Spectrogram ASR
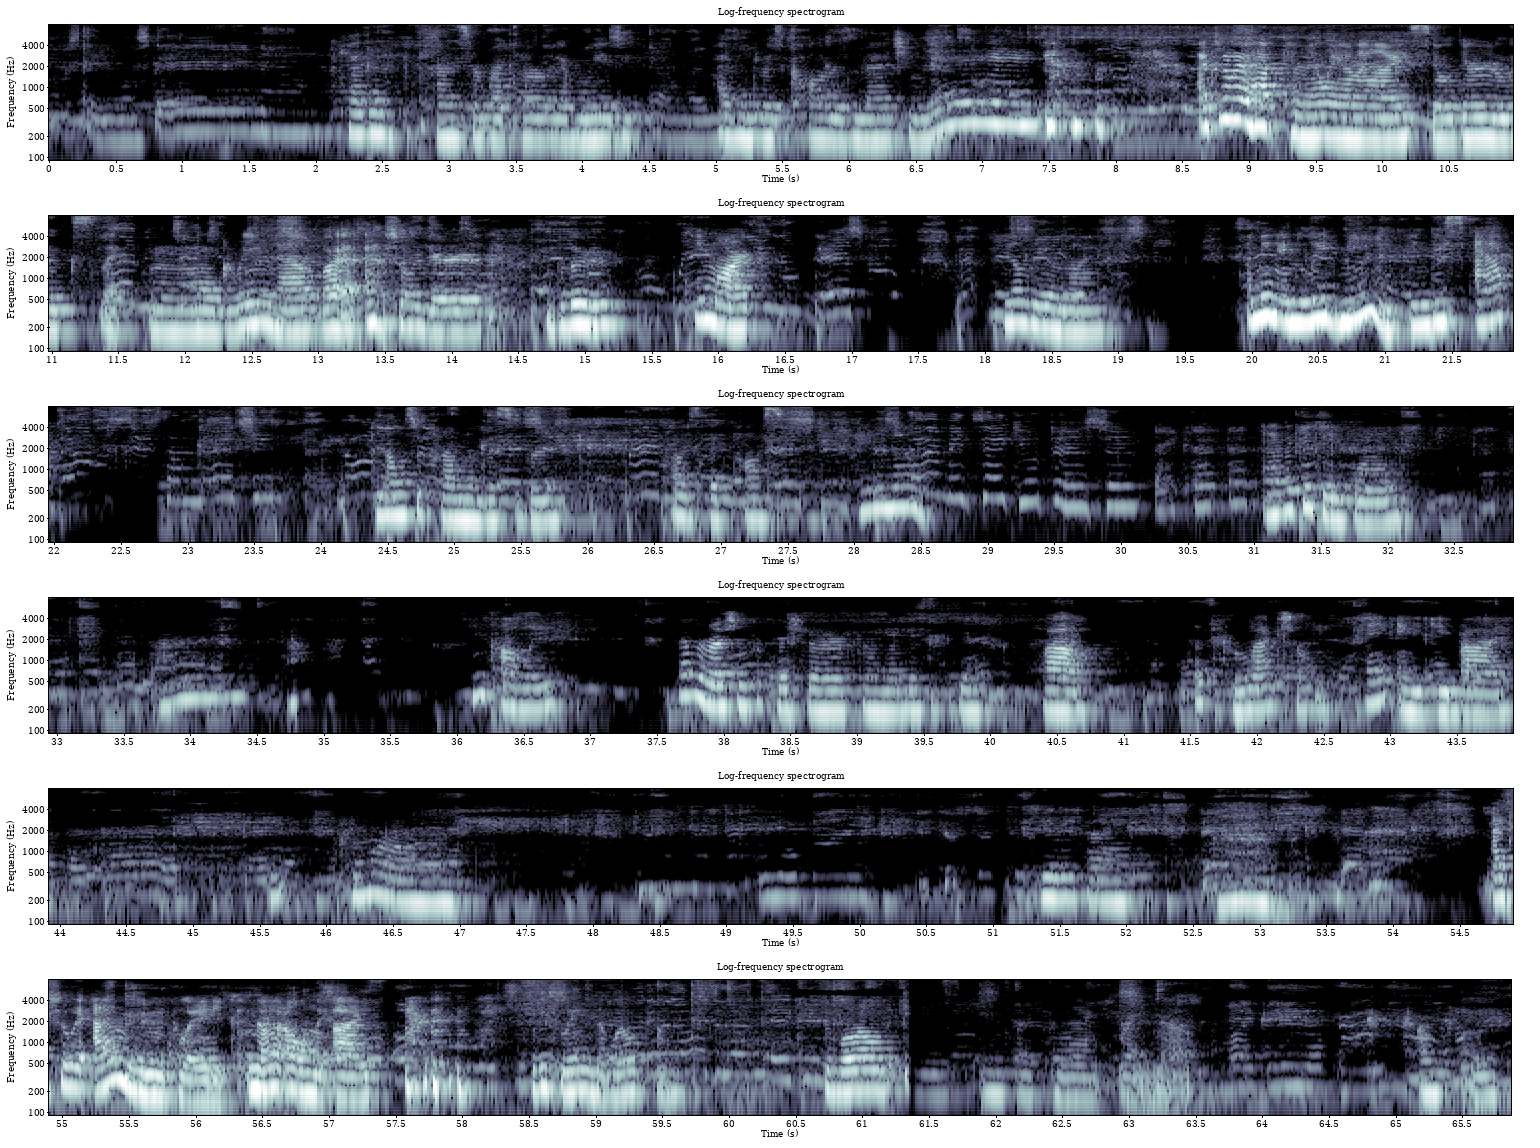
Kazan Conservatory of Music. Dress color is matching. Yay! actually, I have chameleon eyes, so they looks like more green now, but actually they're blue. Hey, Mark. No real life. I mean, in Leave Me, in this app. And also from Novosibirsk. How is that possible? I don't know. Have a good day, world. Hey. I have a Russian professor from Novosibirsk. Wow. That's cool, actually. Hey, AG, bye. Come on. Unified. Actually, I'm unique lady, not only eyes. Sweet Linda, welcome. The world is interconnected right now. Okay.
